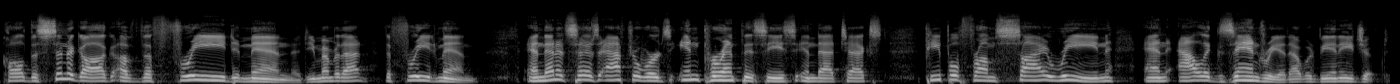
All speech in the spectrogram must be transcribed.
called the Synagogue of the Freedmen. Do you remember that? The Freedmen. And then it says afterwards, in parentheses in that text, people from Cyrene and Alexandria, that would be in Egypt.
